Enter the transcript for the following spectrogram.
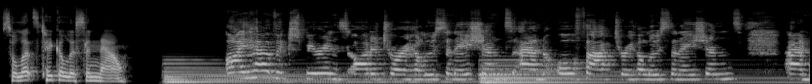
So let's take a listen now. I have experienced auditory hallucinations and olfactory hallucinations and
